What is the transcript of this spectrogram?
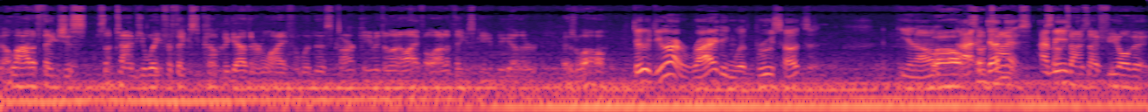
a lot of things just sometimes you wait for things to come together in life. And when this car came into my life, a lot of things came together as well. Dude, you are riding with Bruce Hudson. You know, Well, I, sometimes it- I mean, sometimes I feel that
